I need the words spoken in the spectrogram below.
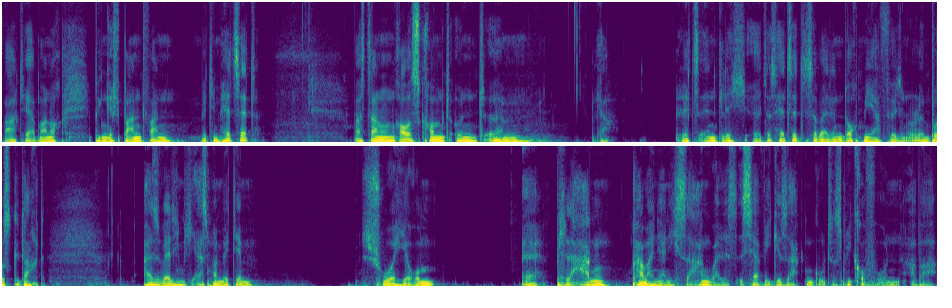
warte ja immer noch. Bin gespannt, wann mit dem Headset was da nun rauskommt. Und ähm, ja, letztendlich, äh, das Headset ist aber dann doch mehr für den Olympus gedacht. Also werde ich mich erstmal mit dem Schuhe hier rum äh, plagen, kann man ja nicht sagen, weil es ist ja wie gesagt ein gutes Mikrofon. Aber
